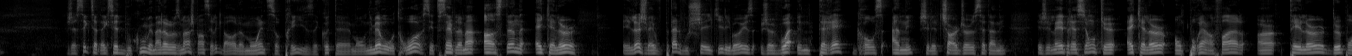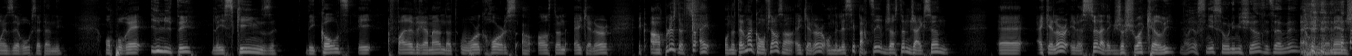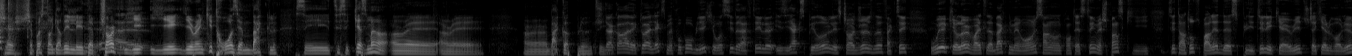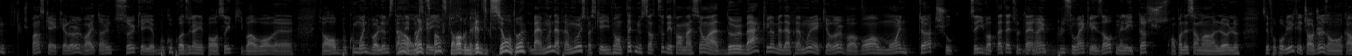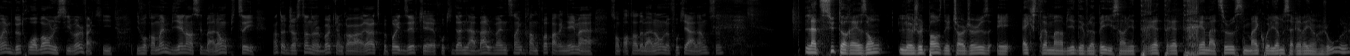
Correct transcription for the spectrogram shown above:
Je sais que ça t'excite beaucoup, mais malheureusement, je pense que c'est là qu'il va y avoir le moins de surprises. Écoute, euh, mon numéro 3, c'est tout simplement Austin Eckler. Et là, je vais peut-être vous shaker, les boys. Je vois une très grosse année chez les Chargers cette année. Et j'ai l'impression que Eckler, on pourrait en faire un Taylor 2.0 cette année. On pourrait imiter les schemes des Colts et faire vraiment notre workhorse en Austin Eckler. Et en plus de ça, hey, on a tellement confiance en Eckler, on a laissé partir Justin Jackson. Euh, Eckler est le seul avec Joshua Kelly. Non, ils ont signé Sony Michel cette semaine. Ben oui, mais man, je, je sais pas si t'as regardé les depth charts, il, est, il, est, il est ranké troisième back. C'est quasiment un, euh, un, euh, un backup. Là, Je suis d'accord avec toi, Alex, mais faut pas oublier qu'ils ont aussi drafté là, Isaac Spiller, les Chargers. Là. Fait que, tu sais, oui, Killer va être le back numéro 1 sans contester, mais je pense qu'il. Tu sais, tantôt, tu parlais de splitter les carries, tu checkais le volume. Je pense que Killer va être un de ceux qui a beaucoup produit l'année passée, qui va avoir, euh, qui va avoir beaucoup moins de volume cette Ah, année. ouais, parce tu que penses qu'il va y avoir une réduction, toi? Ben moi, d'après moi, c'est parce qu'ils vont peut-être nous sortir des formations à deux backs, là, mais d'après moi, Killer va avoir moins de touch ou il va peut-être être sur le terrain plus souvent que les autres, mais les touches seront pas nécessairement là. là. Sais, faut pas oublier que les Chargers ont quand même 2-3 bons receivers, fait qu'ils ils vont quand même bien lancer le ballon. Puis tu sais, quand t'as Justin Herbert comme corps arrière, tu peux pas lui dire qu'il faut qu'il donne la balle 25-30 fois par game à son porteur de ballon. Là. Faut qu'il la lance. là. Là-dessus, t'as raison. Le jeu de passe des Chargers est extrêmement bien développé. Il s'en vient très, très, très mature si Mike Williams se réveille un jour. là.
